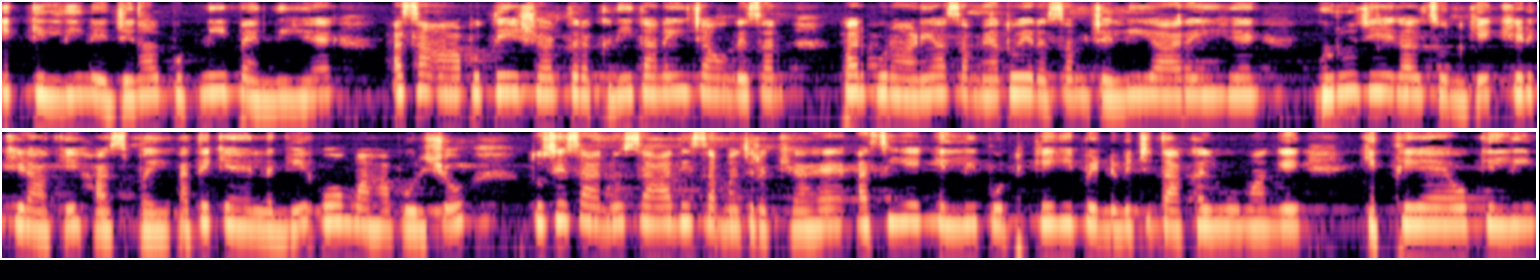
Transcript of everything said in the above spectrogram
ਇੱਕ ਕਿੱਲੀ ਨੇਜੇ ਨਾਲ ਪੁੱਟਣੀ ਪੈਂਦੀ ਹੈ। ਅਸਾਂ ਆਪ ਉਤੇ ਸ਼ਰਤ ਰੱਖਣੀ ਤਾਂ ਨਹੀਂ ਚਾਹੁੰਦੇ ਸਨ, ਪਰ ਪੁਰਾਣਿਆਂ ਸਮਿਆਂ ਤੋਂ ਇਹ ਰਸਮ ਚੱਲੀ ਆ ਰਹੀ ਹੈ। ਗੁਰੂ ਜੀ ਇਹ ਗੱਲ ਸੁਣ ਕੇ ਖਿੜਖਿੜਾ ਕੇ ਹੱਸ ਪਏ ਅਤੇ ਕਹਿਣ ਲੱਗੇ ਉਹ ਮਹਾਪੁਰਸ਼ੋ, ਤੁਸੀਂ ਸਾਨੂੰ ਸਾਹ ਦੀ ਸਮਝ ਰੱਖਿਆ ਹੈ। ਅਸੀਂ ਇਹ ਕਿੱਲੀ ਪੁੱਟ ਕੇ ਹੀ ਪਿੰਡ ਵਿੱਚ ਦਾਖਲ ਹੋਵਾਂਗੇ। ਕਿੱਥੇ ਹੈ ਉਹ ਕਿੱਲੀ?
